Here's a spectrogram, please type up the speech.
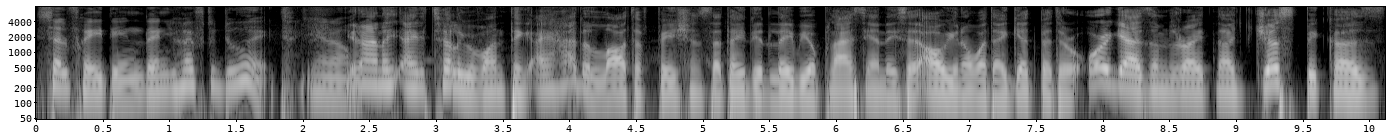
self-hating, then you have to do it. You know. You know, and I, I tell you one thing. I had a lot of patients that I did labioplasty, and they said, "Oh, you know what? I get better orgasms right now just because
